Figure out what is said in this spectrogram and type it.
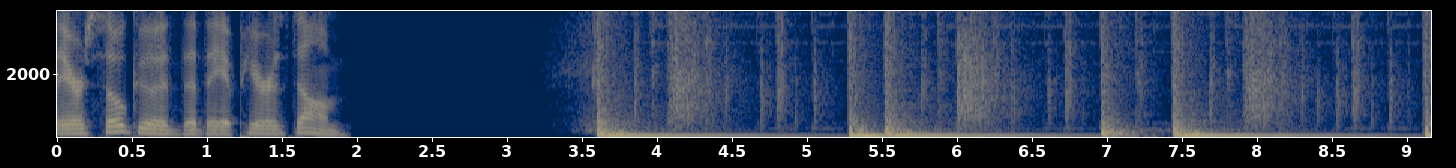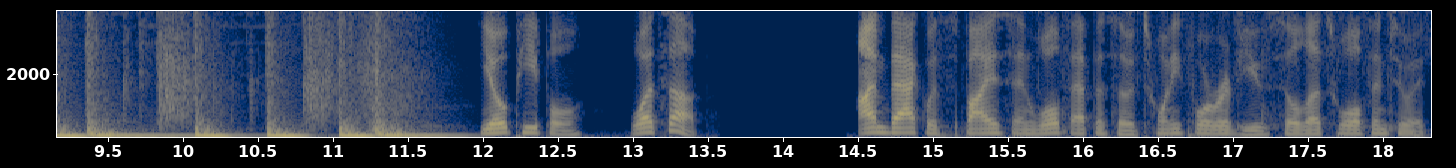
They are so good that they appear as dumb. Yo people, what's up? I'm back with Spice and Wolf episode 24 review so let's wolf into it.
